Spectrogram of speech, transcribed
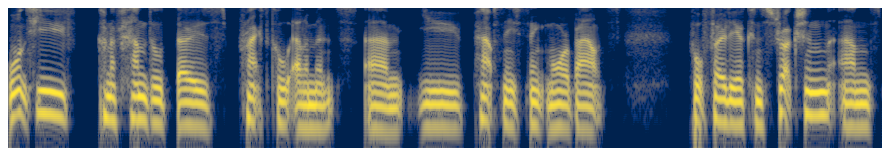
once you've kind of handled those practical elements, um, you perhaps need to think more about portfolio construction and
